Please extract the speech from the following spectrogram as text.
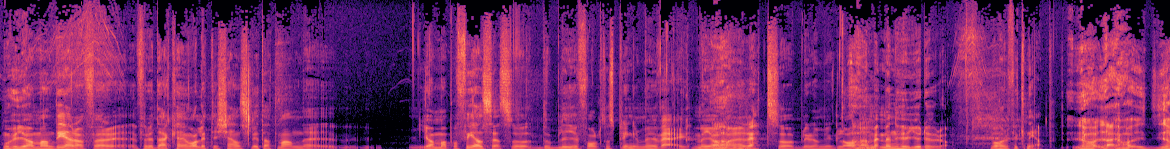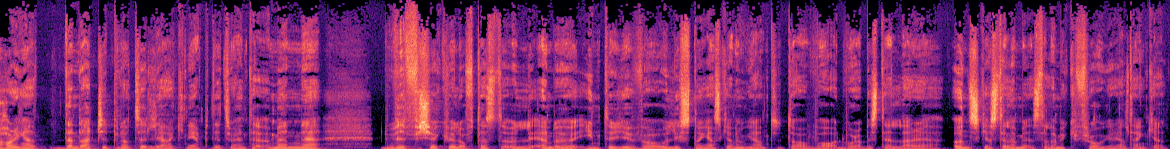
Och hur gör man det då? För, för det där kan ju vara lite känsligt att man eh, Gör man på fel sätt så då blir ju folk, så springer de iväg. Men gör man det rätt så blir de ju glada. Ja. Men, men, hur gör du då? Vad har du för knep? Jag, jag, har, jag har inga den där typen av tydliga knep, det tror jag inte. Men eh, vi försöker väl oftast ändå intervjua och lyssna ganska noggrant av vad våra beställare önskar. Ställa, ställa mycket frågor helt enkelt.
